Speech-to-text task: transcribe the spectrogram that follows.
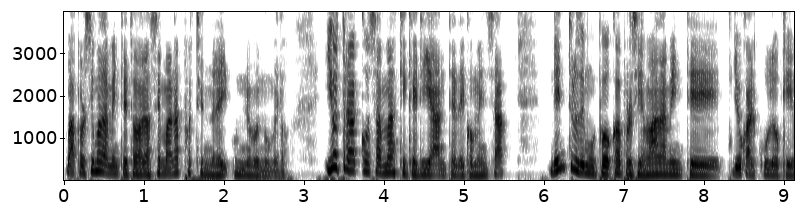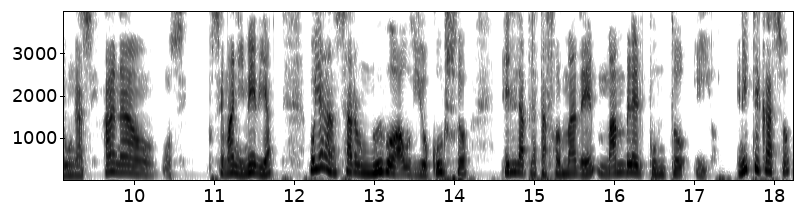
aproximadamente todas las semanas pues tendréis un nuevo número. Y otra cosa más que quería antes de comenzar Dentro de muy poco, aproximadamente, yo calculo que una semana o, semana y media, voy a lanzar un nuevo audio curso en la plataforma de mumbler.io. En este caso,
